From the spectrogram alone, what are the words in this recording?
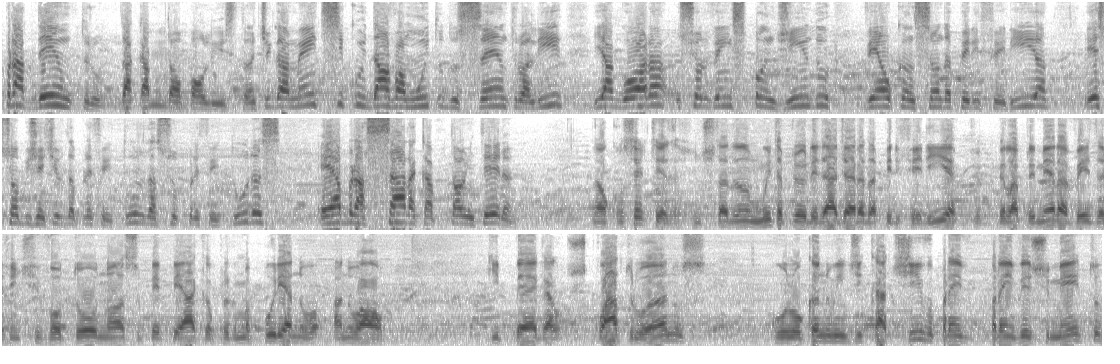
para dentro da capital uhum. paulista. Antigamente se cuidava muito do centro ali e agora o senhor vem expandindo, vem alcançando a periferia. Este é o objetivo da prefeitura, das subprefeituras, é abraçar a capital inteira. Não, com certeza. A gente está dando muita prioridade à área da periferia. Pela primeira vez a gente votou o nosso PPA, que é o programa plurianual, que pega os quatro anos, colocando um indicativo para investimento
